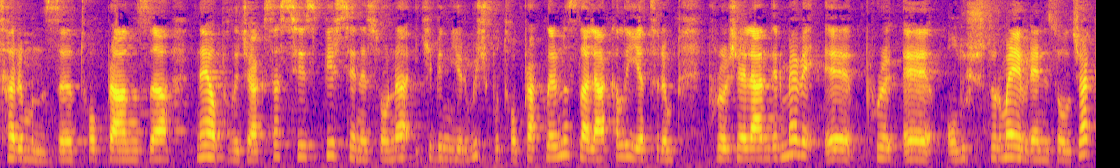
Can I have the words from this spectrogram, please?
tarımınızı, toprağınıza ne yapılacaksa siz bir sene sonra 2023 bu topraklarınızla alakalı yatırım, projelendirme ve e, pro, e, oluşturma evreniz olacak.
